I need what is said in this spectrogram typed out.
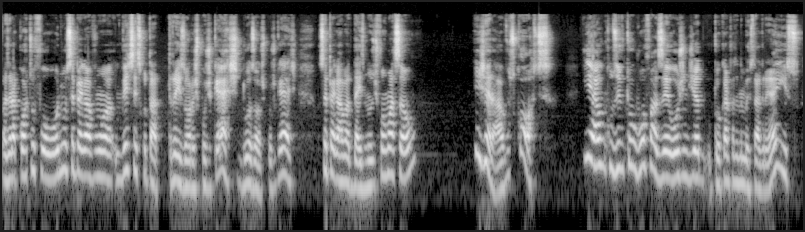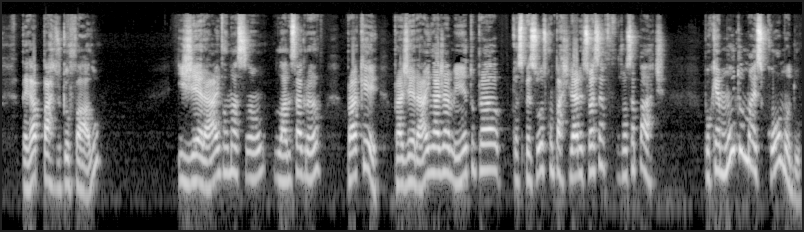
Mas era corte Flow, onde você pegava uma. Em vez de você escutar 3 horas de podcast, 2 horas de podcast, você pegava 10 minutos de informação e gerava os cortes. E é inclusive o que eu vou fazer hoje em dia, o que eu quero fazer no meu Instagram é isso. Pegar parte do que eu falo e gerar informação lá no Instagram para quê? Para gerar engajamento, para as pessoas compartilharem só essa, só essa parte. Porque é muito mais cômodo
